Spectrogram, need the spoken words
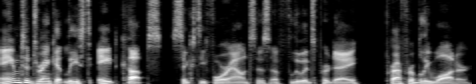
Aim to drink at least 8 cups, 64 ounces, of fluids per day, preferably water.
